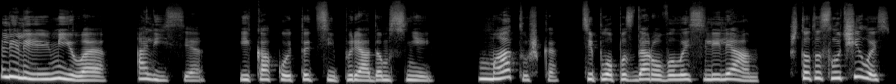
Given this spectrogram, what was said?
Лилия, милая. Алисия. И какой-то тип рядом с ней. Матушка, Тепло поздоровалась Лилиан. Что-то случилось?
